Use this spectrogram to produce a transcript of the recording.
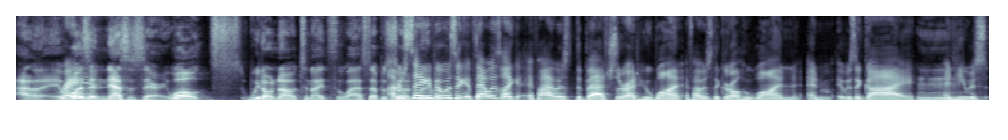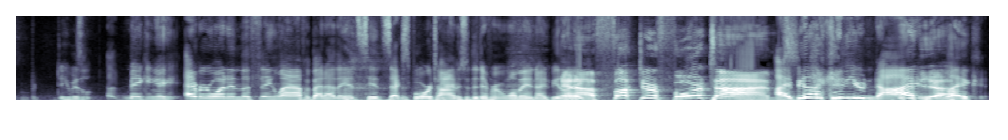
I don't, it Right? wasn't necessary. Well, s- we don't know. Tonight's the last episode. I'm just saying, if but- it was like, if that was like, if I was the Bachelorette who won, if I was the girl who won, and it was a guy, and Mm. he was he was uh, making a, everyone in the thing laugh about how they had had sex four times with a different woman, And I'd be like, and I fucked her four times. I'd be like, can you not? Yeah. like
